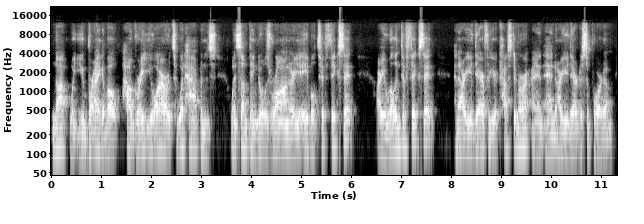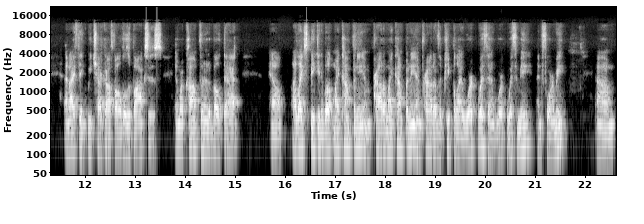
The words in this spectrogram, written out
not what you brag about how great you are. It's what happens when something goes wrong. Are you able to fix it? Are you willing to fix it? And are you there for your customer? And, and are you there to support them? And I think we check off all those boxes and we're confident about that you know, I like speaking about my company. I'm proud of my company. I'm proud of the people I work with and work with me and for me. Um,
